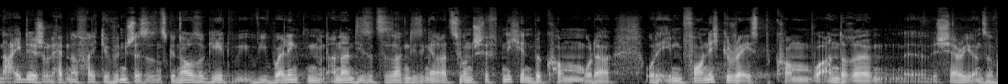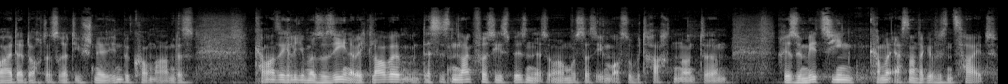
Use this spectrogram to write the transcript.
neidisch oder hätten auch vielleicht gewünscht, dass es uns genauso geht wie, wie Wellington und anderen, die sozusagen diesen Generationsshift nicht hinbekommen oder, oder eben Fonds nicht geraced bekommen, wo andere, äh, Sherry und so weiter, doch das relativ schnell hinbekommen haben. Das kann man sicherlich immer so sehen, aber ich glaube, das ist ein langfristiges Business und man muss das eben auch so betrachten. Und ähm, Resümee ziehen kann man erst nach einer gewissen Zeit,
